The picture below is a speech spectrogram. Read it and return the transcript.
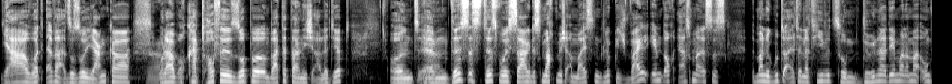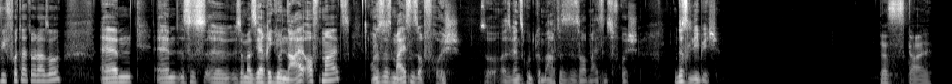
Ja, whatever. Also Soljanka ja. oder auch Kartoffelsuppe und was das da nicht alle gibt. Und ja. ähm, das ist das, wo ich sage, das macht mich am meisten glücklich, weil eben auch erstmal ist es immer eine gute Alternative zum Döner, den man immer irgendwie futtert oder so. Ähm, ähm, es ist, äh, sag mal, sehr regional oftmals und es ist meistens auch frisch. So, also wenn es gut gemacht ist, ist es auch meistens frisch. Und das liebe ich. Das ist geil.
